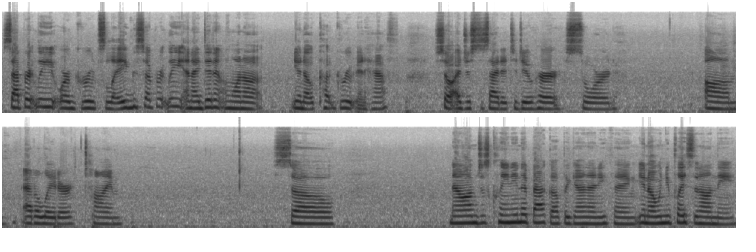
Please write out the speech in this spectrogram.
separately or Groot's legs separately, and I didn't want to, you know, cut Groot in half. So I just decided to do her sword um, at a later time. So now I'm just cleaning it back up again. Anything you know when you place it on the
